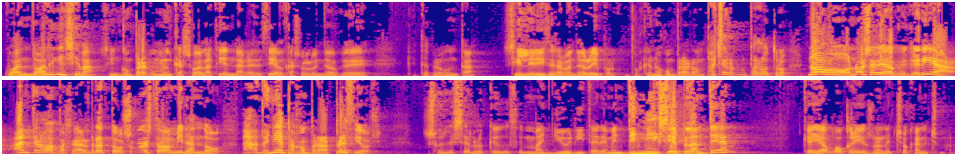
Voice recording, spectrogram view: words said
Cuando alguien se va sin comprar, como en el caso de la tienda que decía, el caso del vendedor que, te pregunta, si le dices al vendedor, ¿y por, qué no compraron? ¡Pacha la culpa al otro! ¡No! No sabía lo que quería. Antes no va a pasar el rato, solo estaba mirando. Ah, venía para comprar precios. Suele ser lo que dicen mayoritariamente. Ni se plantean que hay algo que ellos no han hecho que han hecho mal.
